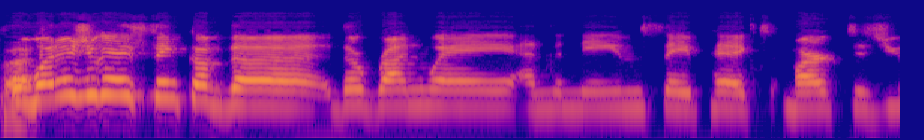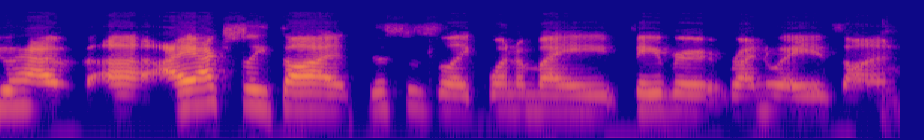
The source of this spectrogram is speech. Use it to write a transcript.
Well, But- what did you guys think of the the runway and the names they picked mark did you have uh, i actually thought this was like one of my favorite runways on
